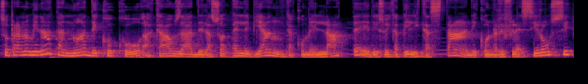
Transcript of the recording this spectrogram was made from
Soprannominata Noix de Coco a causa della sua pelle bianca come il latte e dei suoi capelli castani con riflessi rossi,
